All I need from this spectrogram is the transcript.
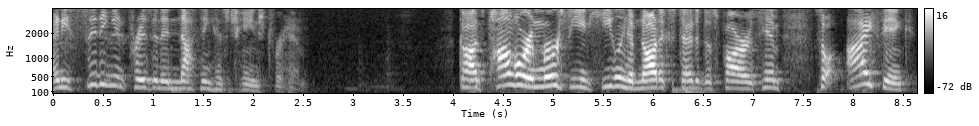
and he's sitting in prison and nothing has changed for him. God's power and mercy and healing have not extended as far as him. So I think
